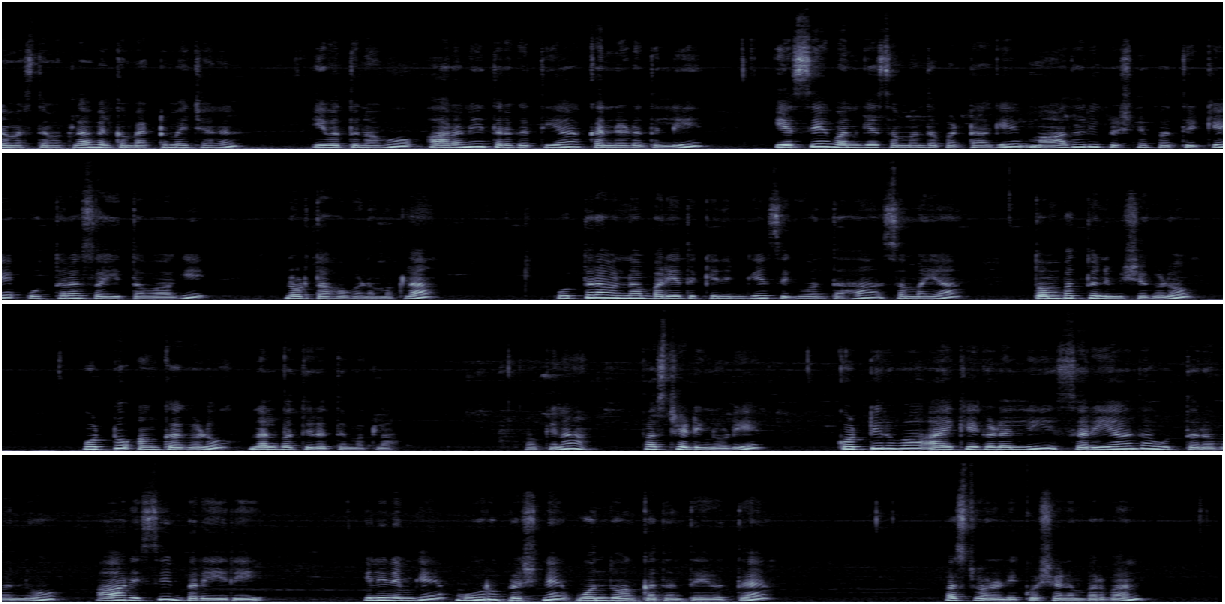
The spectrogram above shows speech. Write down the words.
ನಮಸ್ತೆ ಮಕ್ಕಳ welcome back to my channel ಇವತ್ತು ನಾವು ಆರನೇ ತರಗತಿಯ ಕನ್ನಡದಲ್ಲಿ ಎಸ್ ಎ ಒನ್ಗೆ ಸಂಬಂಧಪಟ್ಟ ಹಾಗೆ ಮಾದರಿ ಪ್ರಶ್ನೆ ಪತ್ರಿಕೆ ಉತ್ತರ ಸಹಿತವಾಗಿ ನೋಡ್ತಾ ಹೋಗೋಣ ಮಕ್ಕಳ. ಉತ್ತರವನ್ನು ಬರೆಯೋದಕ್ಕೆ ನಿಮಗೆ ಸಿಗುವಂತಹ ಸಮಯ ತೊಂಬತ್ತು ನಿಮಿಷಗಳು, ಒಟ್ಟು ಅಂಕಗಳು ನಲವತ್ತಿರುತ್ತೆ ಮಕ್ಕಳ. ಓಕೆನಾ ಫಸ್ಟ್ ಹೆಡಿಂಗ್ ನೋಡಿ. ಕೊಟ್ಟಿರುವ ಆಯ್ಕೆಗಳಲ್ಲಿ ಸರಿಯಾದ ಉತ್ತರವನ್ನು ಆರಿಸಿ ಬರೆಯಿರಿ. ಇಲ್ಲಿ ನಿಮಗೆ ಮೂರು ಪ್ರಶ್ನೆ, ಒಂದು ಅಂಕದಂತೆ ಇರುತ್ತೆ. ಫಸ್ಟ್ ನೋಡಿ ಕ್ವಶನ್ ನಂಬರ್ ಒನ್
